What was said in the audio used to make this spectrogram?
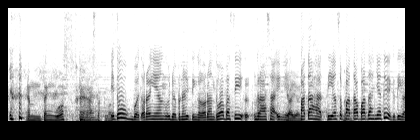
enteng bos. Astagfirullah. itu buat orang yang udah pernah ditinggal orang tua pasti ngerasain ya, Ya, ya, ya. patah hati yang sepatah-patahnya tuh ya ketika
